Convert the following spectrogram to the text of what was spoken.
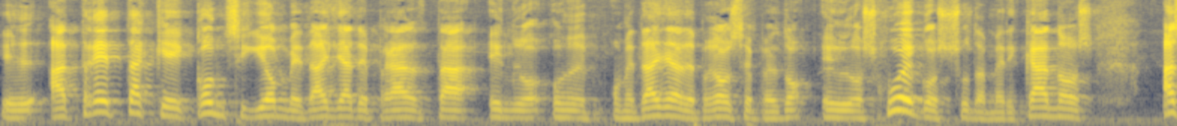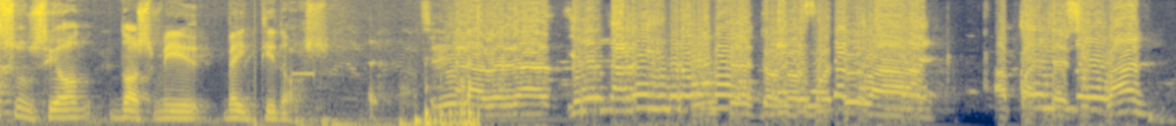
el atleta que consiguió medalla de plata en o medalla de bronce, perdón, en los Juegos Sudamericanos Asunción 2022. Sí, la verdad, esto nos motiva a participar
